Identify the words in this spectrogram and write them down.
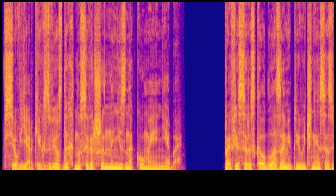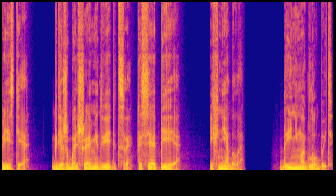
все в ярких звездах, но совершенно незнакомое небо. Профессор искал глазами привычное созвездие. Где же большая медведица, Кассиопея? Их не было. Да и не могло быть.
